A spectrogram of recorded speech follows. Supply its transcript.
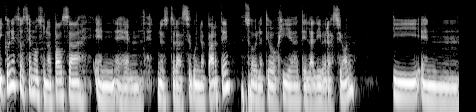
Y con esto hacemos una pausa en em, nuestra segunda parte sobre la teología de la liberación y en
